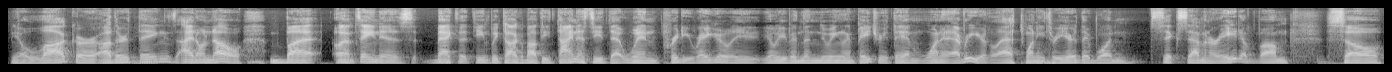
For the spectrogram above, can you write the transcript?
you know luck or other mm-hmm. things? I don't know, but what I'm saying is back to the teams we talk about these dynasties that win pretty regularly. You know, even the New England Patriots, they haven't won it every year the last 23 years. They've won six, seven, or eight of them. So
